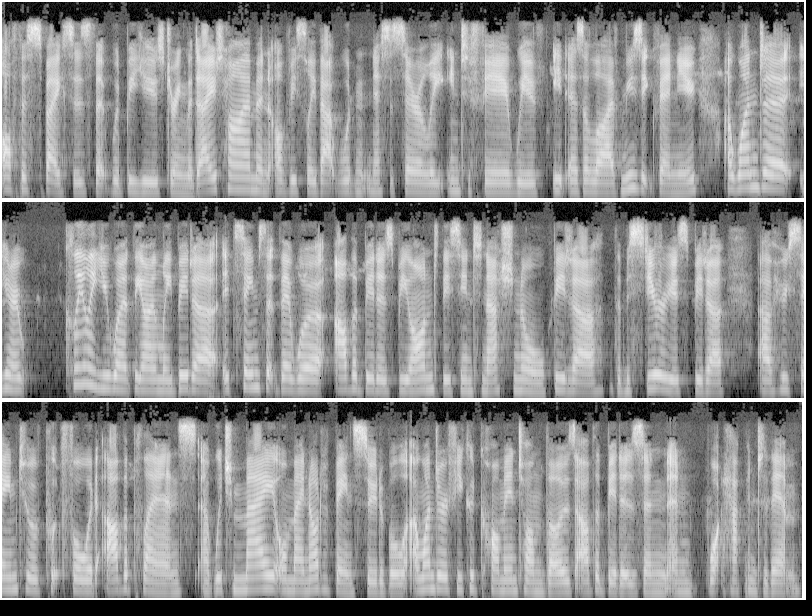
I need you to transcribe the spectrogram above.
office spaces that would be used during the daytime. And obviously, that wouldn't necessarily interfere with it as a live music venue. I wonder, you know, clearly you weren't the only bidder. It seems that there were other bidders beyond this international bidder, the mysterious bidder, uh, who seemed to have put forward other plans uh, which may or may not have been suitable. I wonder if you could comment on those other bidders and, and what happened to them.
